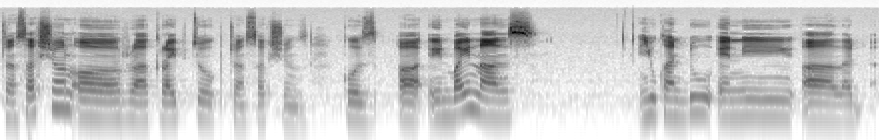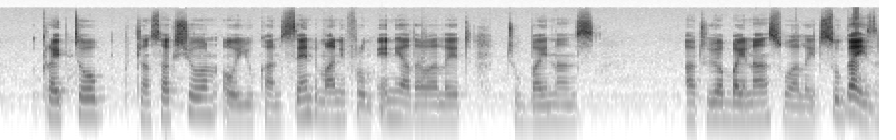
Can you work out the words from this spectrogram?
transaction or uh, crypto transactions. Because uh, in Binance you can do any uh, crypto transaction or you can send money from any other wallet to Binance uh, to your Binance wallet so guys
